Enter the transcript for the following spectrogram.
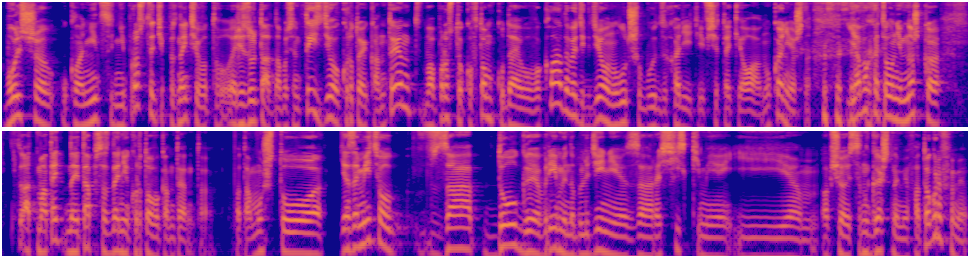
больше уклониться не просто, типа, знаете, вот результат, допустим, ты сделал крутой контент, вопрос только в том, куда его выкладывать, где он лучше будет заходить. И все такие, а, ну, конечно. Я бы хотел немножко отмотать на этап создания крутого контента, потому что я заметил за долгое время наблюдения за российскими и эм, вообще СНГшными фотографами,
